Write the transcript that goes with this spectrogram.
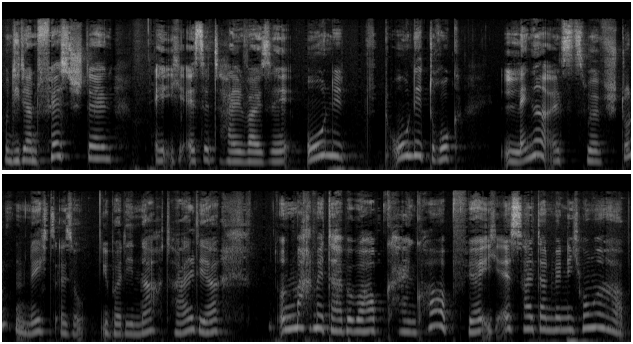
und die dann feststellen, ey, ich esse teilweise ohne, ohne Druck länger als zwölf Stunden nichts, also über die Nacht halt, ja, und mache mir da überhaupt keinen Kopf. Ja, ich esse halt dann, wenn ich Hunger habe.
